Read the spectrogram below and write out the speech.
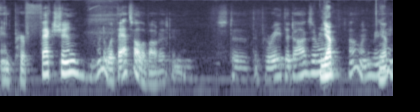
and Perfection. I wonder what that's all about. It Just uh, the parade the dogs around? Yep. Oh, very Yep. nice.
